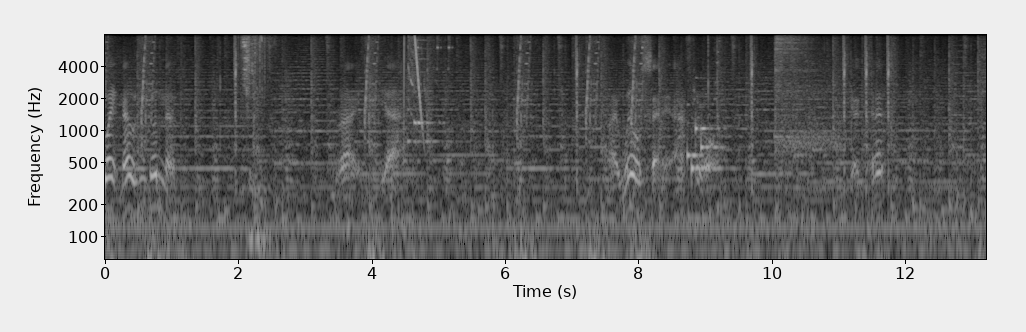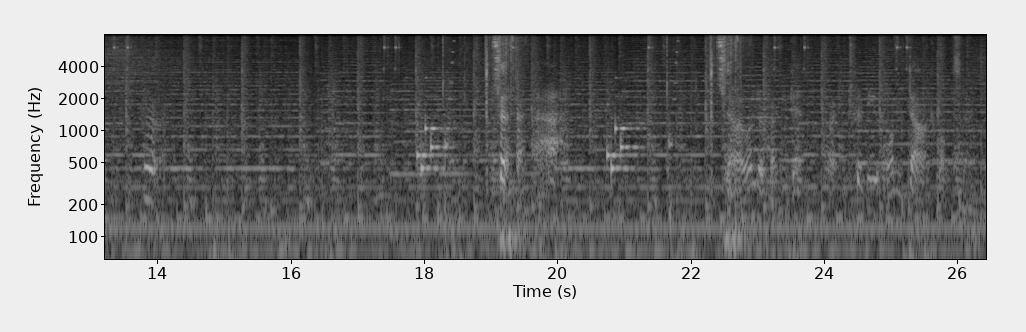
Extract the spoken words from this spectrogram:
Wait, no, he's good enough. Right, yeah. I will set it after all. Go to it. Huh. now I wonder if I can get like tribute on dark monster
